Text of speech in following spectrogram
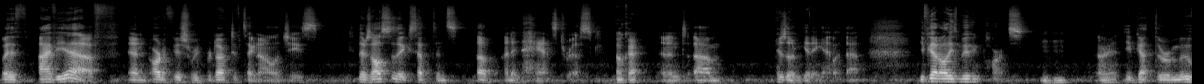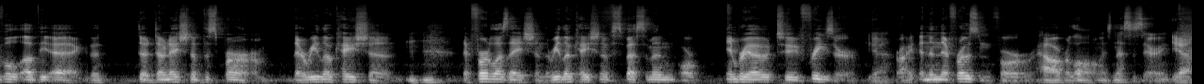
With IVF and artificial reproductive technologies, there's also the acceptance of an enhanced risk. Okay. And um, here's what I'm getting at with that. You've got all these moving parts. Mhm. All right. You've got the removal of the egg, the, the donation of the sperm, their relocation, hmm their fertilization, the relocation of specimen or embryo to freezer, Yeah. right? And then they're frozen for however long is necessary. Yeah.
